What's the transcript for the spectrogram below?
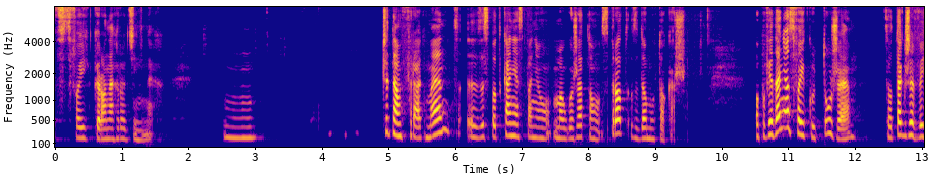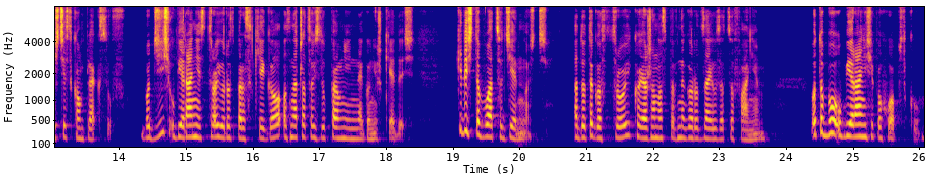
w swoich gronach rodzinnych. Czytam fragment ze spotkania z panią Małgorzatą Sprot z domu Tokarz. Opowiadanie o swojej kulturze to także wyjście z kompleksów, bo dziś ubieranie stroju rozbarskiego oznacza coś zupełnie innego niż kiedyś. Kiedyś to była codzienność, a do tego strój kojarzono z pewnego rodzaju zacofaniem, bo to było ubieranie się po chłopsku.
